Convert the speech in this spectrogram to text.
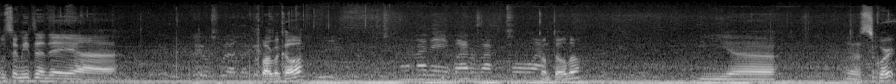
un semita de uh, barbacoa Una de barbacoa. con todo y uh, a squirt.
